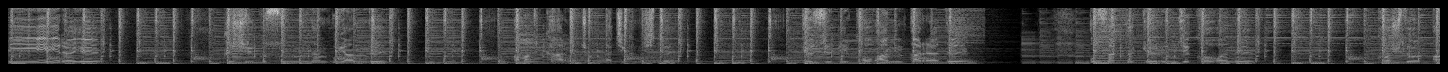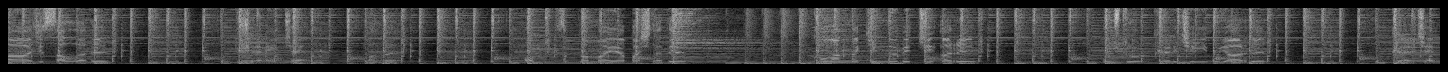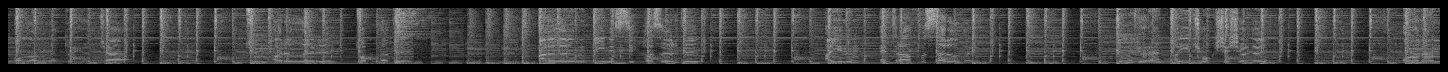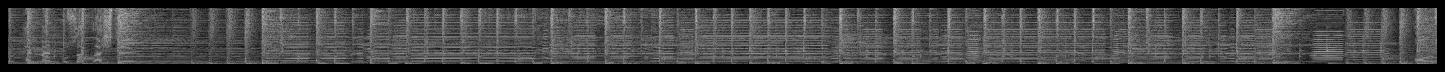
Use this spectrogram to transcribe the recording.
bir ayı Kış uykusundan uyandı. Ama karnı çok acıkmıştı. Gözü bir kovan aradı. Uzakta görünce kovanı Koştu ağacı salladı. Düşüremeyince balı Hop zıplamaya başladı Kovandaki nöbetçi arı Uçtu kraliçeyi uyardı. Kraliçe olanı duyunca Tüm arıları topladı. Arıların iğnesi hazırdı. Ayının etrafı sarıldı. Bunu gören ayı çok şaşırdı. Oradan hemen uzaklaştı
